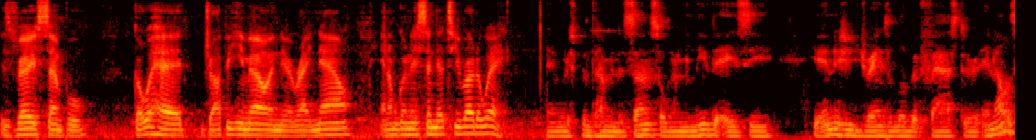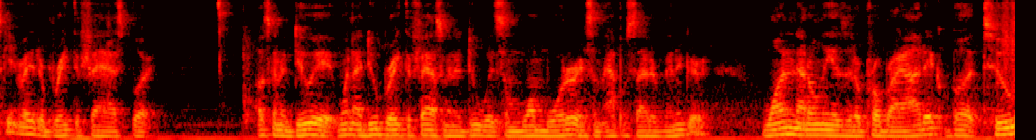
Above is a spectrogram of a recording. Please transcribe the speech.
It's very simple. Go ahead, drop your email in there right now, and I'm going to send that to you right away. And we spend time in the sun, so when you leave the AC, your energy drains a little bit faster. And I was getting ready to break the fast, but I was going to do it. When I do break the fast, I'm going to do it with some warm water and some apple cider vinegar. One, not only is it a probiotic, but two,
